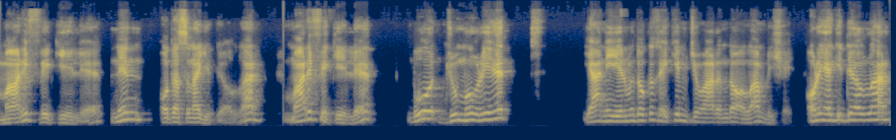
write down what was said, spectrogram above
Marif Vekili'nin odasına gidiyorlar. Marif Vekili bu Cumhuriyet yani 29 Ekim civarında olan bir şey. Oraya gidiyorlar.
